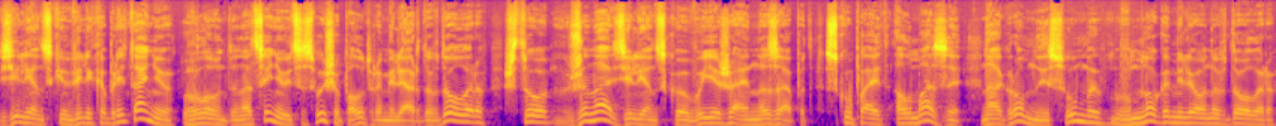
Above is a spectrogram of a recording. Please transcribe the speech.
Зеленским в Великобританию, в Лондон, оценивается свыше полутора миллиардов долларов, что жена Зеленского, выезжая на Запад, скупает алмазы на огромные суммы, в много миллионов долларов.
